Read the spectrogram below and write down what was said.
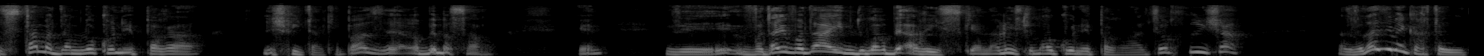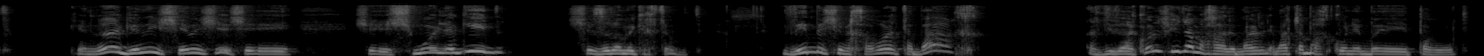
סתם אדם לא קונה פרה לשחיטה, כי פרה זה הרבה בשר, כן? וודאי וודאי מדובר באריס, כן? אריס, למה הוא קונה פרה? לצורך פרישה. אז ודאי זה מקח טעות. כן, לא הגיוני ששמואל יגיד שזה לא מקח טעות. ואם בשם חרון הטבח, אז דברי הכל שחיטה מחר, למה, למה טבח קונה בפרות?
